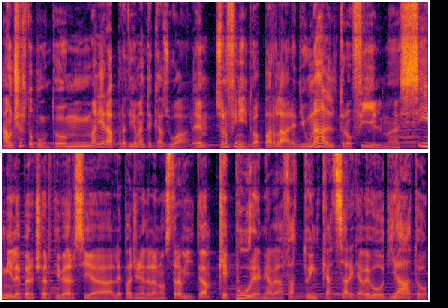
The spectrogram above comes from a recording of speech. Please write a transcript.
A un certo punto, in maniera praticamente casuale, sono finito a parlare di un altro film simile per certi versi alle pagine della nostra vita, che pure mi aveva fatto incazzare, che avevo odiato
